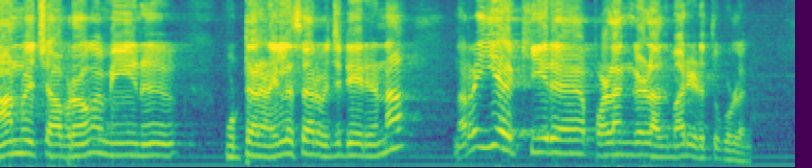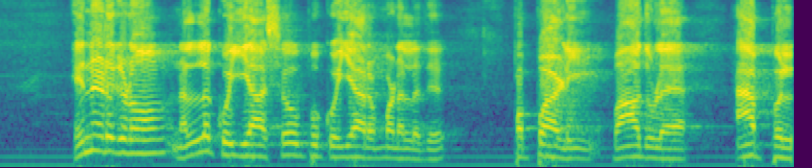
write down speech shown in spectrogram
நான்வெஜ் சாப்பிட்றவங்க மீன் முட்டை இல்லை சார் வெஜிடேரியன்னா நிறைய கீரை பழங்கள் அது மாதிரி எடுத்துக்கொள்ளுங்க. என்ன எடுக்கணும்? நல்ல கொய்யா சிவப்பு கொய்யா ரொம்ப நல்லது. பப்பாளி மாதுளை ஆப்பிள்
